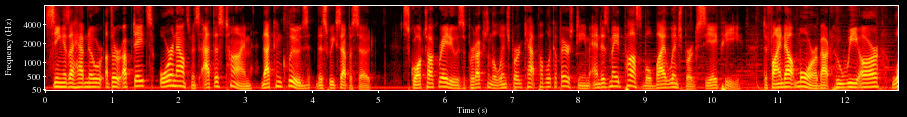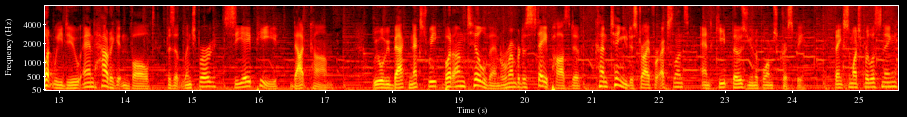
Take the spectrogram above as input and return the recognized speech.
Seeing as I have no other updates or announcements at this time, that concludes this week's episode. Squawk Talk Radio is a production of the Lynchburg CAP Public Affairs Team and is made possible by Lynchburg CAP. To find out more about who we are, what we do, and how to get involved, visit lynchburgcap.com. We will be back next week, but until then, remember to stay positive, continue to strive for excellence, and keep those uniforms crispy. Thanks so much for listening.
